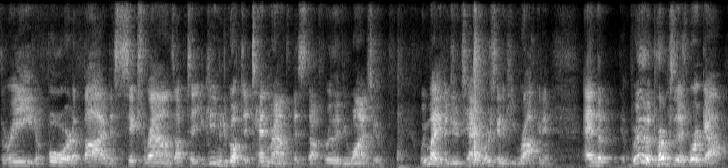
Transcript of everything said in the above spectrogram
three to four to five to six rounds, up to, you can even go up to 10 rounds of this stuff, really, if you wanted to. We might even do 10. We're just going to keep rocking it. And the, really, the purpose of this workout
